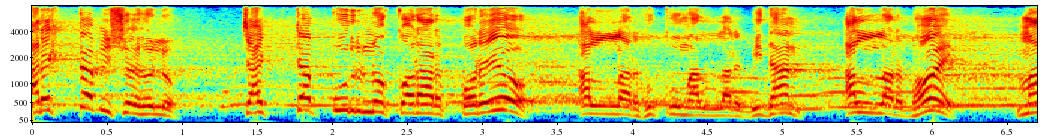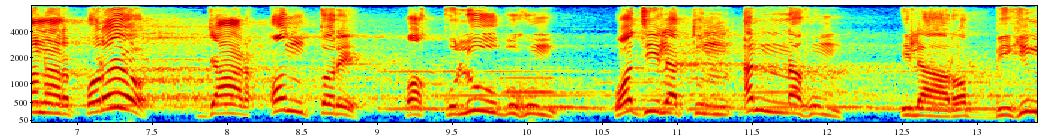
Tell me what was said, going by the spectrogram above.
আরেকটা বিষয় হলো, চারটা পূর্ণ করার পরেও আল্লাহর হুকুম, আল্লাহর বিধান, আল্লাহর ভয় মানার পরেও যার অন্তরে ওয়াকুলুবুহুম ওয়াজিলাতুন আন্নাহুম ইলা রব্বিহিম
